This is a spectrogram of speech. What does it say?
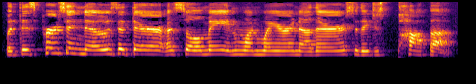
But this person knows that they're a soulmate in one way or another, so they just pop up.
